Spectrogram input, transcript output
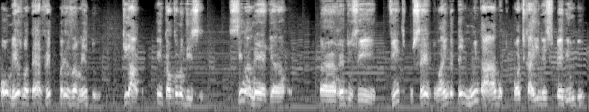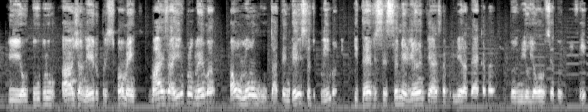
ou mesmo até represamento de água. Então, como eu disse, se na média uh, reduzir 20%, ainda tem muita água que pode cair nesse período de outubro a janeiro, principalmente. Mas aí o problema, ao longo da tendência do clima, que deve ser semelhante a essa primeira década, 2011 a 2020,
